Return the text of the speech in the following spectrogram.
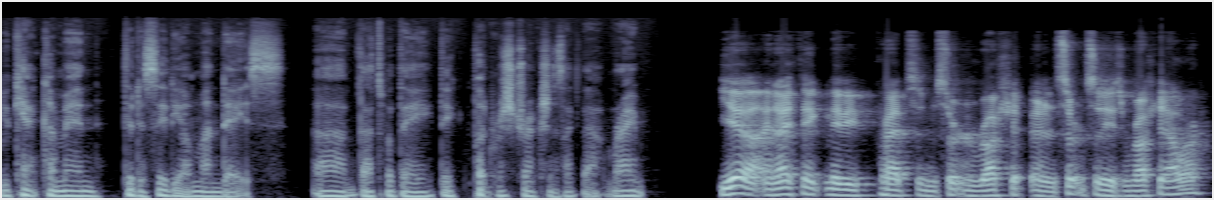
you can't come in to the city on Mondays. Uh, that's what they they put restrictions like that, right? Yeah, and I think maybe perhaps in certain rush in certain cities in rush hour,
